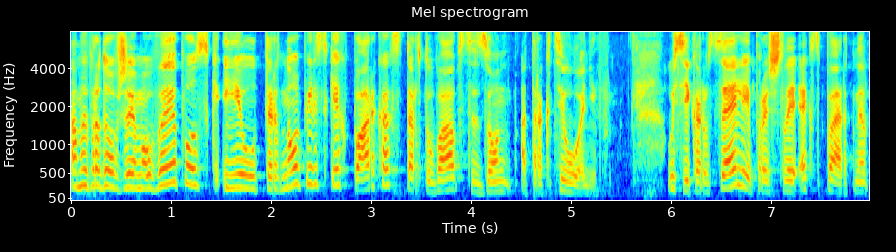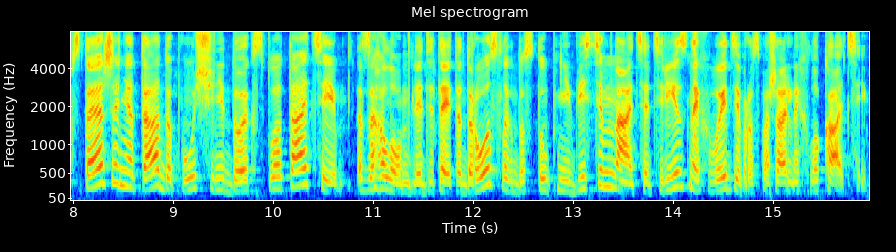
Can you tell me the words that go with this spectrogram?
А ми продовжуємо випуск. І у тернопільських парках стартував сезон атракціонів. Усі каруселі пройшли експертне обстеження та допущені до експлуатації. Загалом для дітей та дорослих доступні 18 різних видів розважальних локацій.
